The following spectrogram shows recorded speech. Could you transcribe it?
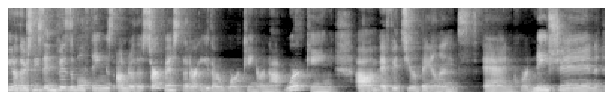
you know, there's these invisible things under the surface that are either working or not working. Um, if it's your balance and coordination,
